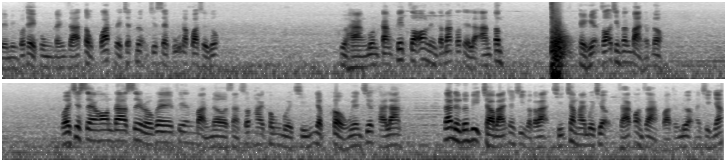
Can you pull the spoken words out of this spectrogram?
để mình có thể cùng đánh giá tổng quát về chất lượng chiếc xe cũ đã qua sử dụng. Cửa hàng luôn cam kết rõ nên các bác có thể là an tâm thể hiện rõ trên văn bản hợp đồng. Với chiếc xe Honda CRV phiên bản N sản xuất 2019 nhập khẩu nguyên chiếc Thái Lan đang được đơn vị chào bán cho anh chị và các bạn 920 triệu giá còn giảm và thương lượng anh chị nhé.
